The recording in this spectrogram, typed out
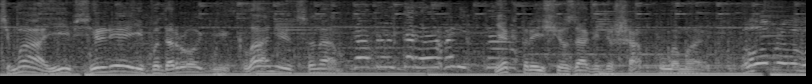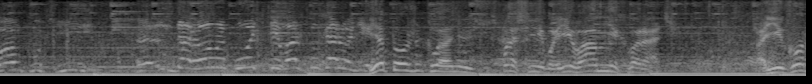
тьма, и в селе, и по дороге, кланяются нам. Некоторые еще загодя шапку ломают. Доброго вам пути! Здоровы будьте, ваше благородие! Я тоже кланяюсь. Спасибо, и вам не хворать. А Егор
